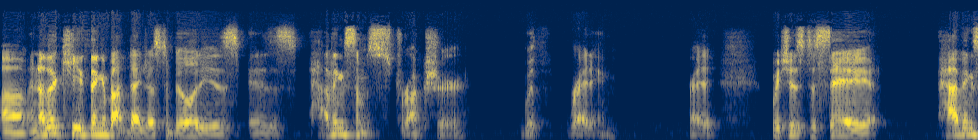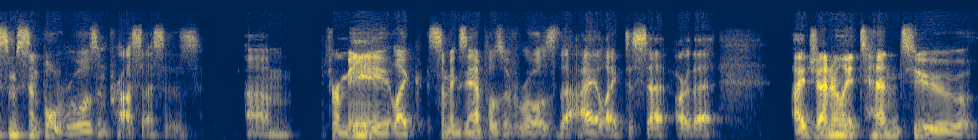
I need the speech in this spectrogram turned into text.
Um, another key thing about digestibility is is having some structure with writing, right? Which is to say, having some simple rules and processes. Um, for me, like some examples of rules that I like to set are that I generally tend to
